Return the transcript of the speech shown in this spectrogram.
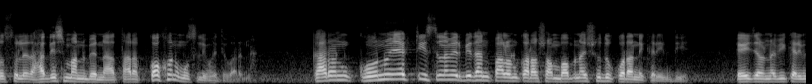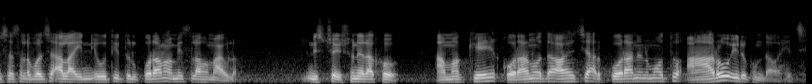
রসুলের হাদিস মানবে না, তারা কখনো মুসলিম হতে পারে না। কারণ কোনো একটি ইসলামের বিধান পালন করা সম্ভব নয় শুধু কোরআনে করিম দিয়ে। এই জন্য নবী করিম সাল্লাম বলছে আল্লাহ ইন্নি অতিতুল কোরআন আমি ইসলাম আউলাম নিশ্চয়ই শুনে রাখো, আমাকে কোরআনও দেওয়া হয়েছে আর কোরআনের মতো আরও এরকম দেওয়া হয়েছে।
